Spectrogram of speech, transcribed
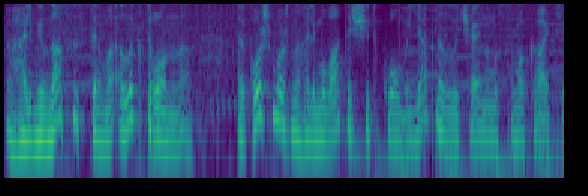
Гальмівна система електронна. Також можна гальмувати щитком, як на звичайному самокаті.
